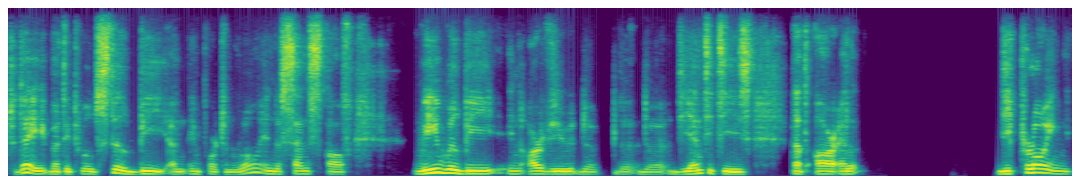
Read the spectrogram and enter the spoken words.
today, but it will still be an important role in the sense of we will be, in our view, the, the, the, the entities that are deploying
